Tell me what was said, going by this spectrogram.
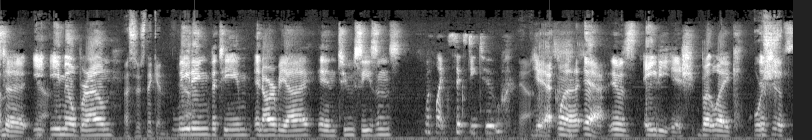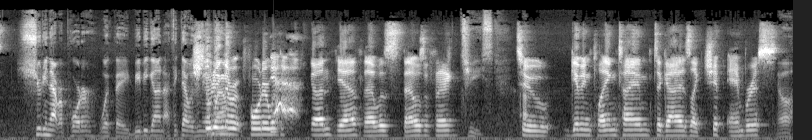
Um, to e- yeah. Emil Brown I was just thinking. yeah. leading the team in RBI in two seasons. With like 62. Yeah. Yeah, well, yeah, it was eighty-ish, but like Or it's sh- just Shooting that reporter with a BB gun. I think that was Emil shooting the reporter with Yeah. the gun. Yeah, that was that was a thing. Jeez. To giving playing time to guys like Chip Ambres Oh.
